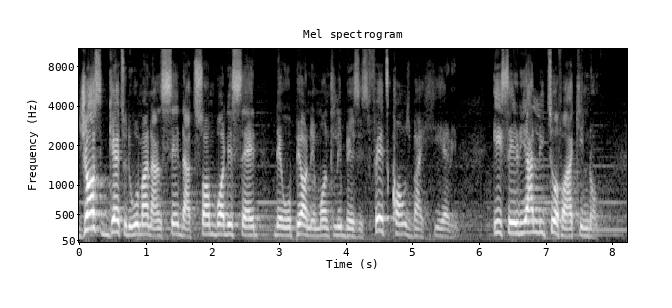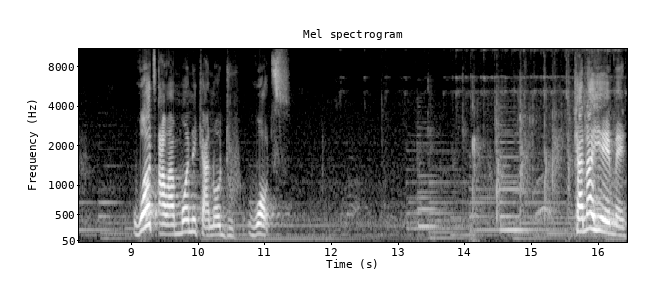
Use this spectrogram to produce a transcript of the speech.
Just get to the woman and say that somebody said they will pay on a monthly basis. Faith comes by hearing. It's a reality of our kingdom. What our money cannot do, what? Can I hear amen?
